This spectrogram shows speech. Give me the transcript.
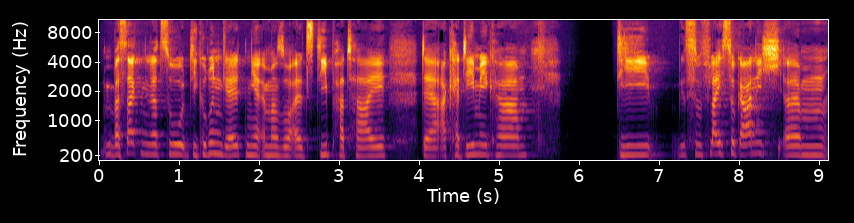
Was sagen die dazu? Die Grünen gelten ja immer so als die Partei der Akademiker, die vielleicht so gar nicht ähm,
